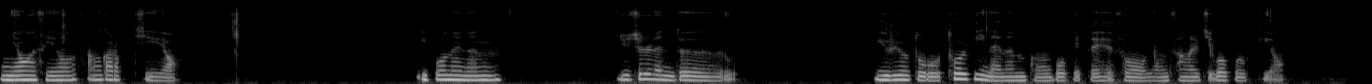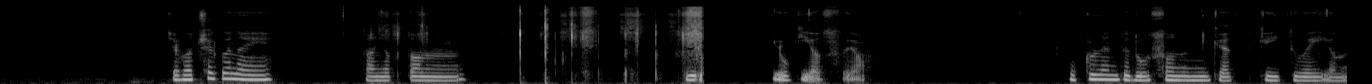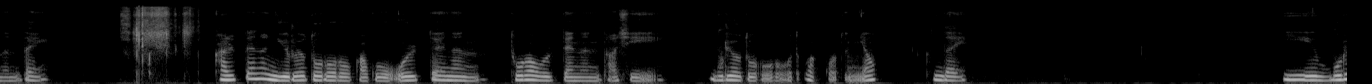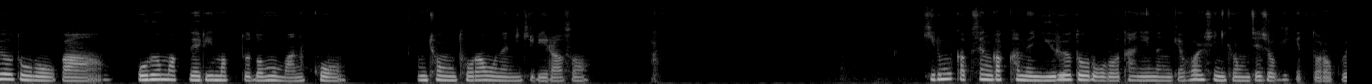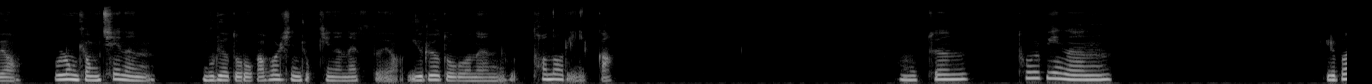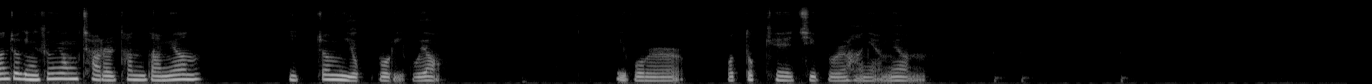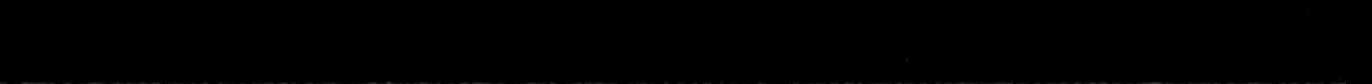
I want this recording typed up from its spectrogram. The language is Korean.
안녕하세요. 쌍가락지예요. 이번에는 뉴질랜드 유료도로 톨비 내는 방법에 대해서 영상을 찍어 볼게요. 제가 최근에 다녔던 여기였어요. 오클랜드 노선 게, 게이트웨이였는데 갈 때는 유료도로로 가고 올 때는 돌아올 때는 다시 무료도로로 왔거든요. 근데 이 무료도로가 오르막 내리막도 너무 많고 엄청 돌아오는 길이라서 기름값 생각하면 유료도로로 다니는 게 훨씬 경제적이겠더라고요. 물론 경치는 무료 도로가 훨씬 좋기는 했어요. 유료 도로는 터널이니까. 아무튼 톨비는 일반적인 승용차를 탄다면 2.6불이고요. 이거를 어떻게 지불하냐면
